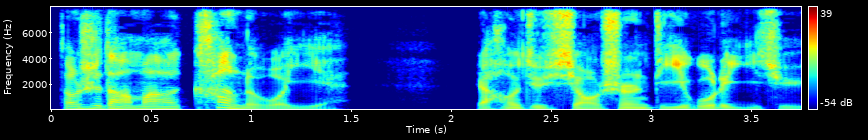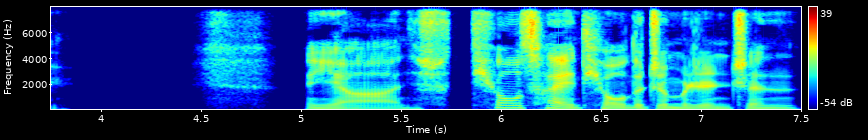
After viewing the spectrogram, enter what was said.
当时大妈看了我一眼，然后就小声嘀咕了一句：“哎呀，你说挑菜挑的这么认真，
